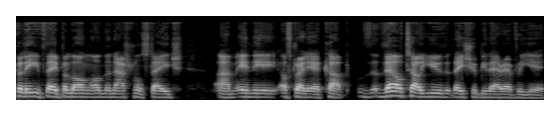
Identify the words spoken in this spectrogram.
believe they belong on the national stage um, in the Australia Cup. They'll tell you that they should be there every year.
